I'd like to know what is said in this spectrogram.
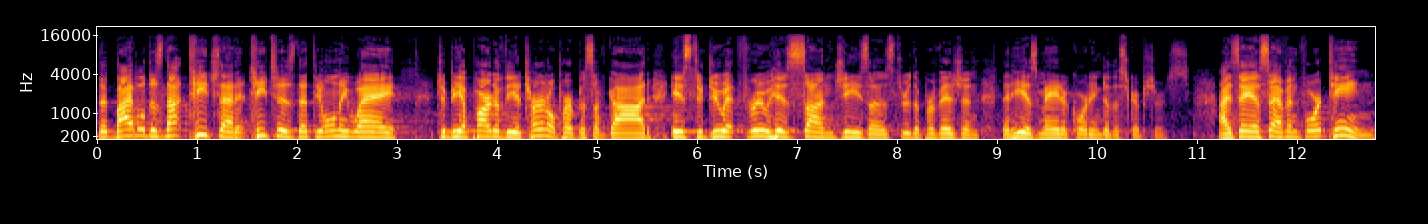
the Bible does not teach that. It teaches that the only way to be a part of the eternal purpose of God is to do it through his son Jesus through the provision that he has made according to the scriptures. Isaiah 7 14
